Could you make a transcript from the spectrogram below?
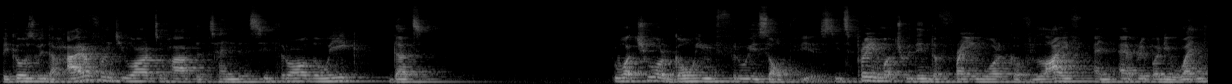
Because with the Hierophant, you are to have the tendency throughout the week that what you are going through is obvious. It's pretty much within the framework of life and everybody went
